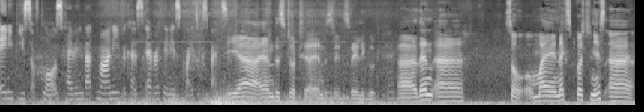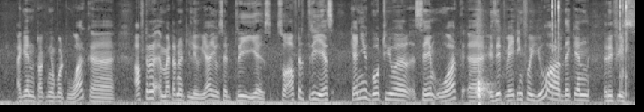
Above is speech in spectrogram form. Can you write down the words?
any piece of clothes having that money because everything is quite expensive. Yeah, I understood. I understood. It's really good. Uh, then, uh, so my next question is uh, again talking about work. Uh, after a maternity leave, yeah, you said three years. So after three years, can you go to your same work? Uh, is it waiting for you, or they can refuse?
